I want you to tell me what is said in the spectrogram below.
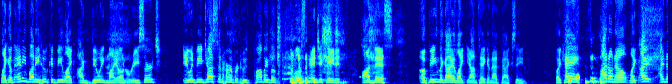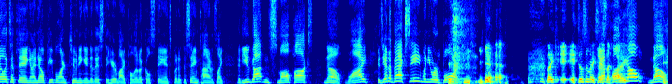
like, if anybody who could be like, "I'm doing my own research," it would be Justin Herbert, who's probably the, the most educated on this of being the guy like, yeah, I'm taking that vaccine. Like, hey, I don't know. Like, I, I know it's a thing, and I know people aren't tuning into this to hear my political stance, but at the same time, it's like, have you gotten smallpox? No. Why? Because you had a vaccine when you were born. yeah. Like, it, it doesn't make sense. like, polio? I, no.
